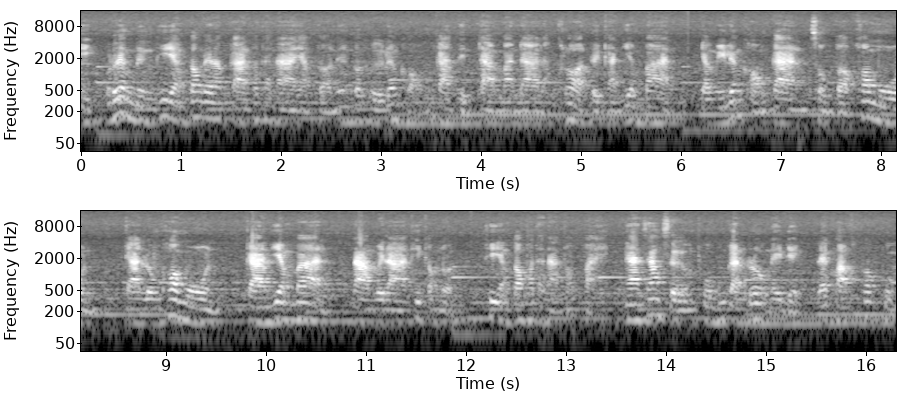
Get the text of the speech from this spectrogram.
อีกเรื่องหนึ่งที่ยังต้องได้รับการพัฒนาอย่างต่อเนื่องก็คือเรื่องของการติดตามมารดาหลังคลอดโดยการเยี่ยมบ้าน ยังมีเรื่องของการส่งต่อข้อมูล การลงข้อมูล การเยี่ยมบ้านตามเวลาที่กำหนดที่ยังต้องพัฒนาต่อไป งานสร้างเสริมภูมิคุ้มกันโรคในเด็ก และความควบคุม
